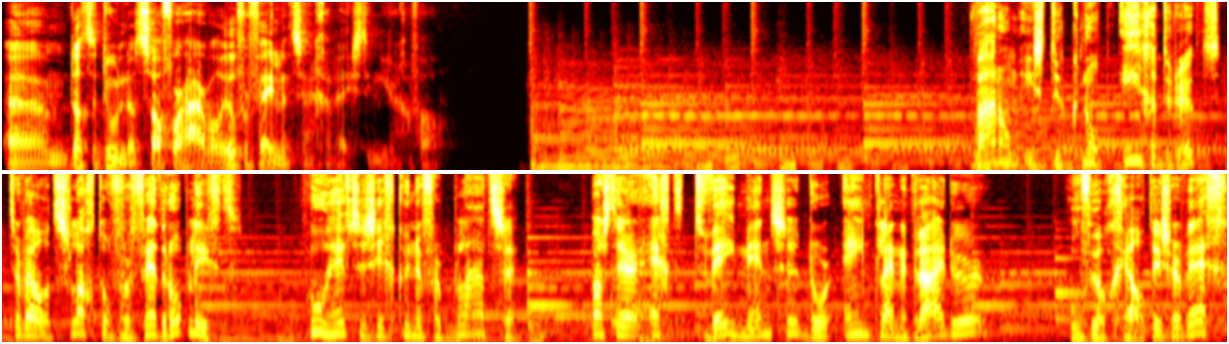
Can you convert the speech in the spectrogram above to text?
um, dat te doen. Dat zal voor haar wel heel vervelend zijn geweest in ieder geval. Waarom is de knop ingedrukt terwijl het slachtoffer verderop ligt? Hoe heeft ze zich kunnen verplaatsen? Pasten er echt twee mensen door één kleine draaideur? Hoeveel geld is er weg?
